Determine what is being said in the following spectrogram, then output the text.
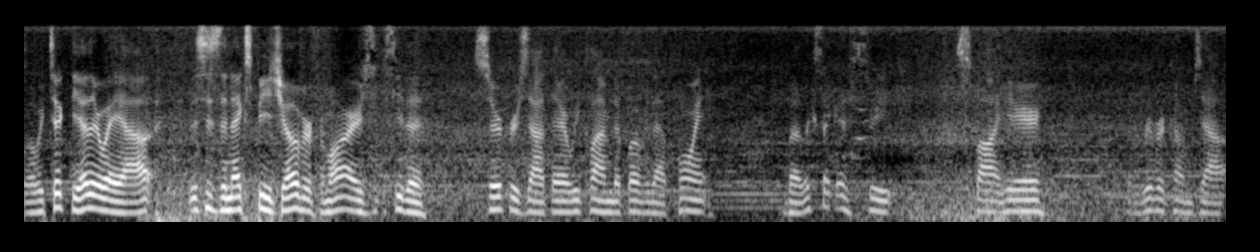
Well, we took the other way out. This is the next beach over from ours. You can see the surfers out there. We climbed up over that point. But it looks like a sweet spot here. The river comes out.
